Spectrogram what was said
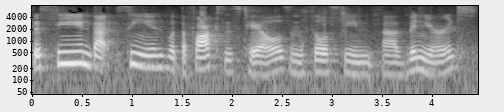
the scene, that scene with the foxes' tails in the Philistine uh, vineyards,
